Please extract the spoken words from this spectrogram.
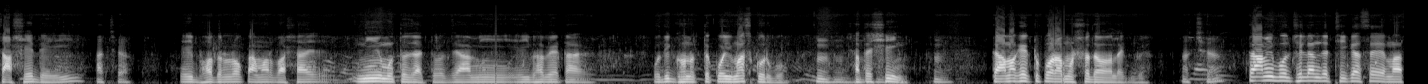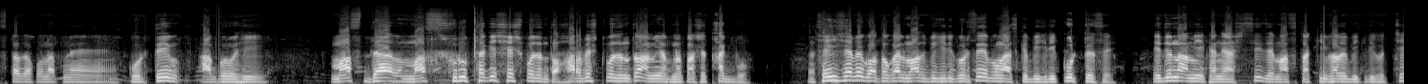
চাষে দেই আচ্ছা। এই ভদ্রলোক আমার বাসায় নিয়মিত যেত যে আমি এইভাবে একটা অধিক ঘনত্বে কই মাছ করব সাথে শিং। তা আমাকে একটু পরামর্শ দেওয়া লাগবে। আচ্ছা। তা আমি বলছিলাম যে ঠিক আছে মাছটা যখন আপনি করতে আগ্রহী মাছ দেয়া মাছ শুরু থেকে শেষ পর্যন্ত হারভেস্ট পর্যন্ত আমি আপনার পাশে থাকব। সেই হিসাবে গতকাল মাছ বিক্রি করছে এবং আজকে বিক্রি করতেছে। এই জন্য আমি এখানে আসছি যে মাছটা কীভাবে বিক্রি হচ্ছে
